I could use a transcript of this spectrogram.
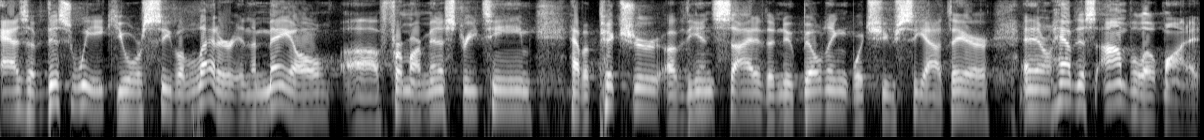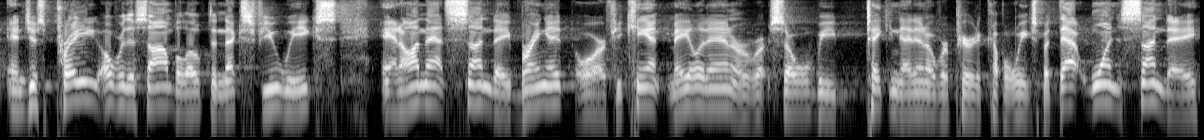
as of this week, you will receive a letter in the mail uh, from our ministry team, have a picture of the inside of the new building, which you see out there, and it'll have this envelope on it. And just pray over this envelope the next few weeks. And on that Sunday, bring it, or if you can't, mail it in, or so we'll be taking that in over a period of a couple weeks. But that one Sunday,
